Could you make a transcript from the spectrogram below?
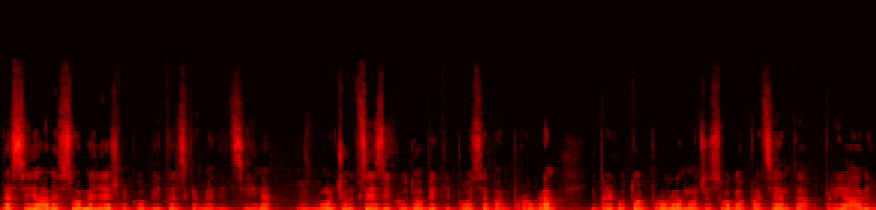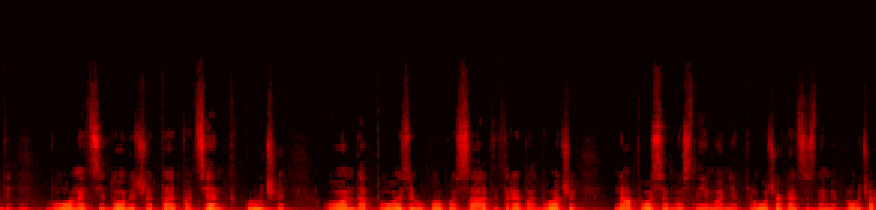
da se jave svome liječniku obiteljske medicine. On će u Cezihu dobiti poseban program i preko tog programa on će svoga pacijenta prijaviti bolnici, dobit će taj pacijent kući, onda poziv u koliko sati treba doći na posebno snimanje pluća. Kad se snimi pluća,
